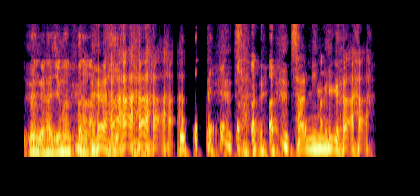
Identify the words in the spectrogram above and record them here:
う、なんか始まったな。3人目が。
